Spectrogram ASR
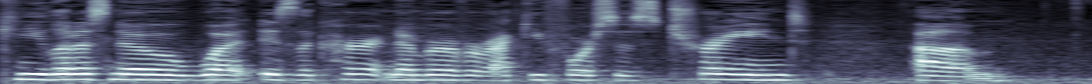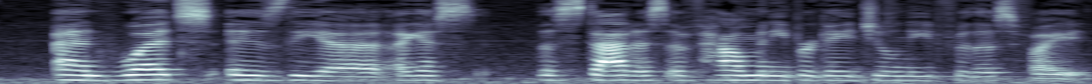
can you let us know what is the current number of Iraqi forces trained? um, And what is the, uh, I guess, the status of how many brigades you'll need for this fight?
